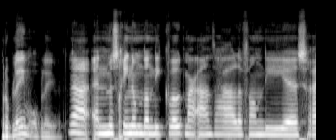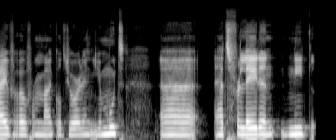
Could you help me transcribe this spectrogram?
problemen oplevert. ja, en misschien om dan die quote maar aan te halen van die eh, schrijver over Michael Jordan. Je moet eh, het verleden niet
